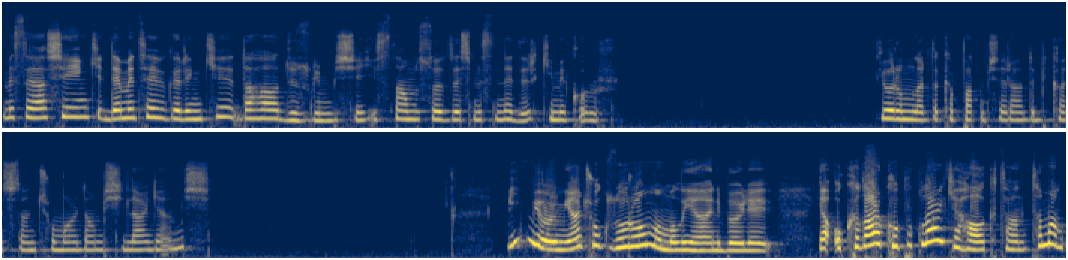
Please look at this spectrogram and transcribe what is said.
Mesela şeyinki Demet Evgar'ınki daha düzgün bir şey. İstanbul Sözleşmesi nedir? Kimi korur? Yorumları da kapatmış herhalde birkaç tane çomardan bir şeyler gelmiş. Bilmiyorum ya çok zor olmamalı yani böyle. Ya o kadar kopuklar ki halktan. Tamam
